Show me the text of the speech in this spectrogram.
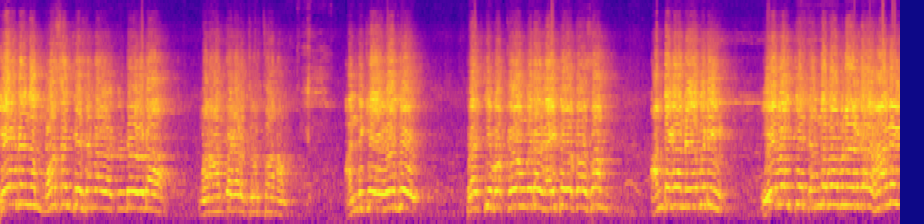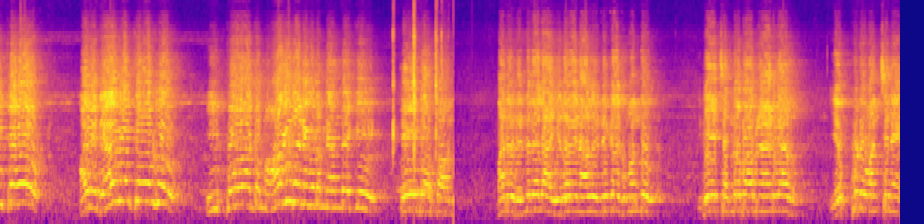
ఏ విధంగా మోసం చేసిన కూడా మనం అంతా కూడా చూస్తున్నాం అందుకే ఈరోజు ప్రతి ఒక్కరూ కూడా రైతుల కోసం అండగా నిలబడి ఏవైతే చంద్రబాబు నాయుడు గారు హామీ ఇచ్చారో అవి నెరవేర్చే వరకు ఈ పోరాటం ఆగదని కూడా మీ అందరికీ తెలియజేస్తాను మరి రెండు వేల ఇరవై నాలుగు ఎన్నికలకు ముందు ఇదే చంద్రబాబు నాయుడు గారు ఎప్పుడు వంచనే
